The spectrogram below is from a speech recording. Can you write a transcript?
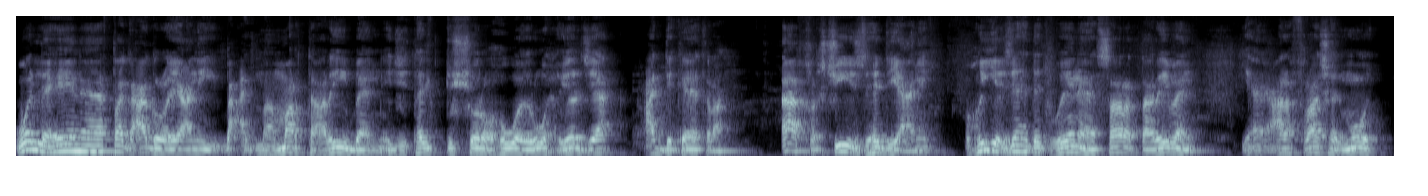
ولا هنا طق عقله يعني بعد ما مر تقريبا يجي ثلاث أشهر وهو يروح ويرجع. عالدكاترة آخر شي زهد يعني. وهي زهدت وهنا صارت تقريبا يعني على فراش الموت.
